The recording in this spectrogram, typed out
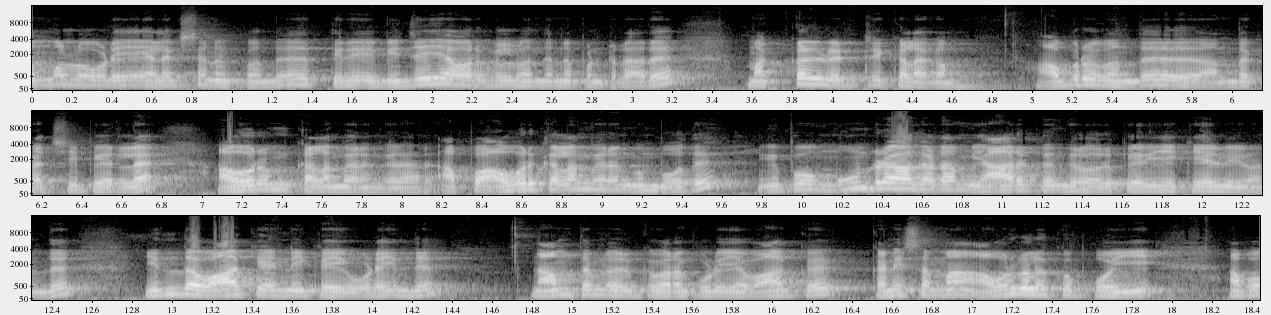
நம்மளுடைய எலெக்ஷனுக்கு வந்து திரு விஜய் அவர்கள் வந்து என்ன பண்ணுறாரு மக்கள் வெற்றி கழகம். அவரு வந்து அந்த கட்சி பேரில் அவரும் களம் இறங்குறாரு அப்போ அவர் களம் இறங்கும்போது இப்போது மூன்றாவது இடம் யாருக்குங்கிற ஒரு பெரிய கேள்வி வந்து இந்த வாக்கு எண்ணிக்கை உடைந்து நாம் தமிழருக்கு வரக்கூடிய வாக்கு கணிசமாக அவர்களுக்கு போய் அப்போ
